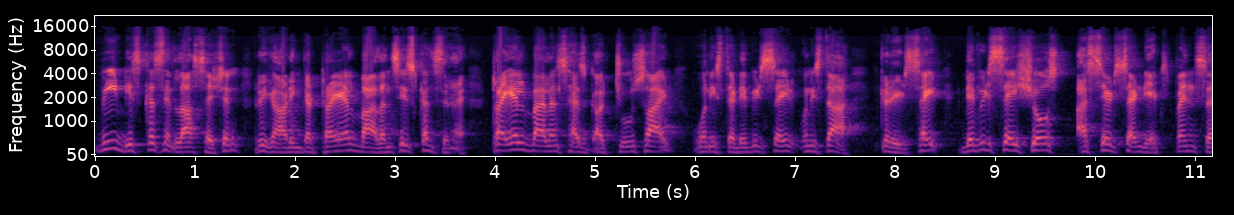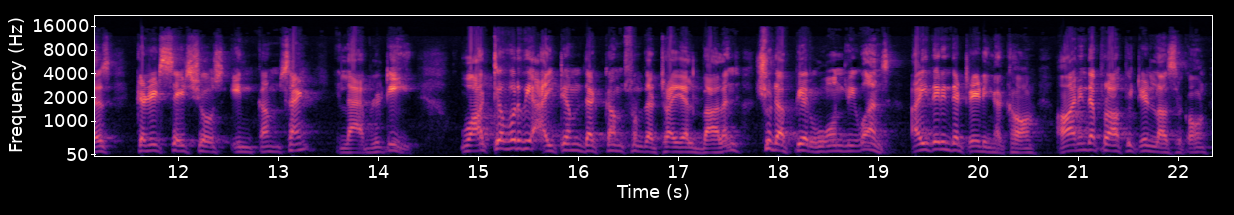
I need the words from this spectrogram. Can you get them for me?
We discussed in last session regarding the trial balance is considered. Trial balance has got two sides. One is the debit side, one is the credit side. Debit side shows assets and expenses. Credit side shows incomes and liability. Whatever the item that comes from the trial balance should appear only once, either in the trading account or in the profit and loss account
